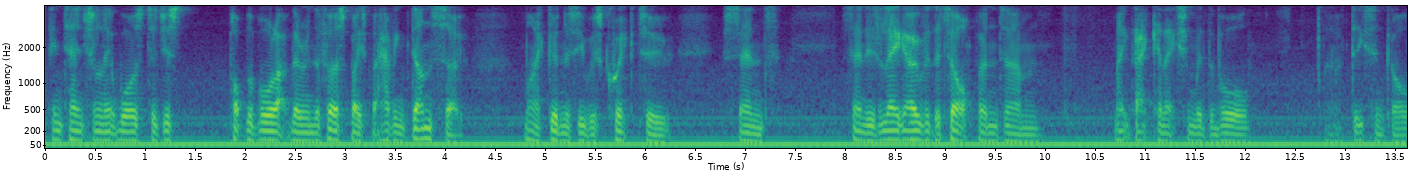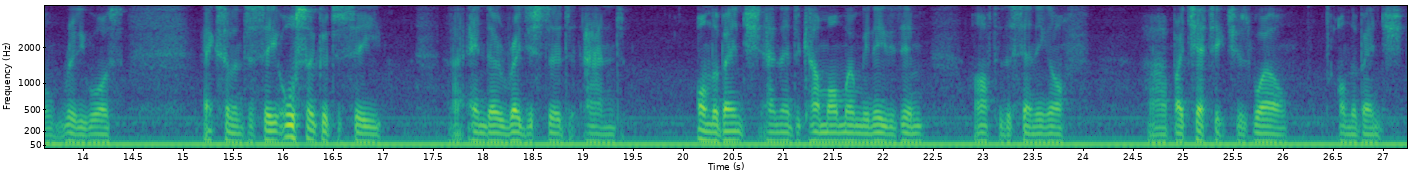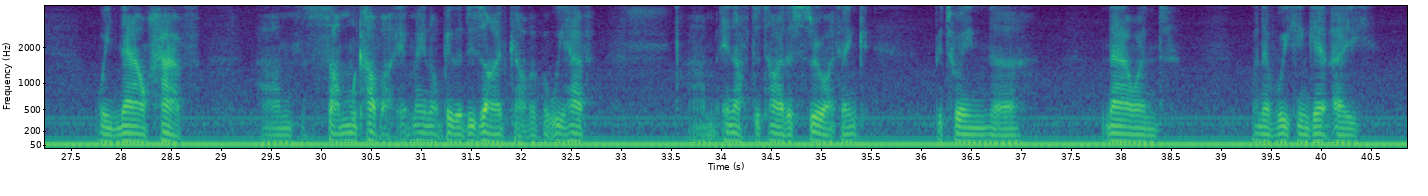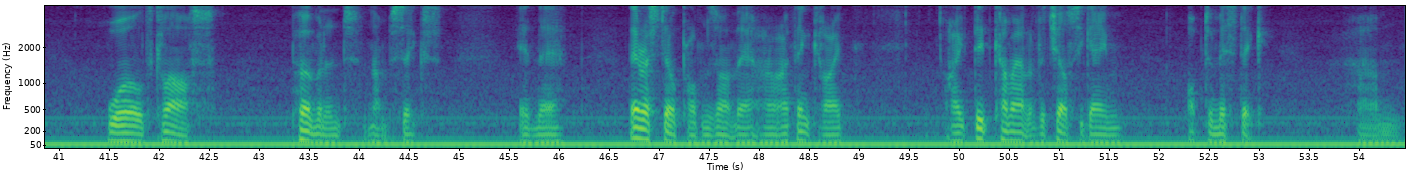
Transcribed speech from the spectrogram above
intentional it was to just pop the ball up there in the first place, but having done so, my goodness, he was quick to send send his leg over the top and um, make that connection with the ball. Decent goal, really was. Excellent to see. Also good to see uh, Endo registered and on the bench, and then to come on when we needed him after the sending off uh, Bajcetic as well on the bench. We now have um, some cover. It may not be the desired cover, but we have um, enough to tide us through, I think, between uh, now and whenever we can get a world class permanent number six in there. There are still problems, aren't there? I think I I did come out of the Chelsea game optimistic, um,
